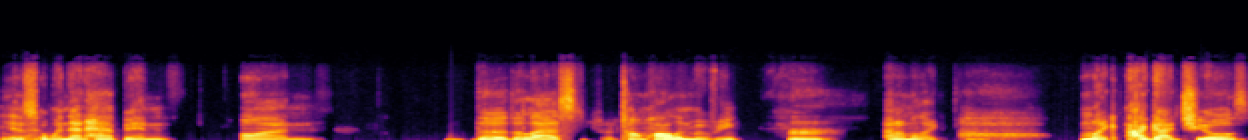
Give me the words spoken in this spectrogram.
yeah, and so when that happened on the the last Tom Holland movie mm, and I'm like I'm like I got chills.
